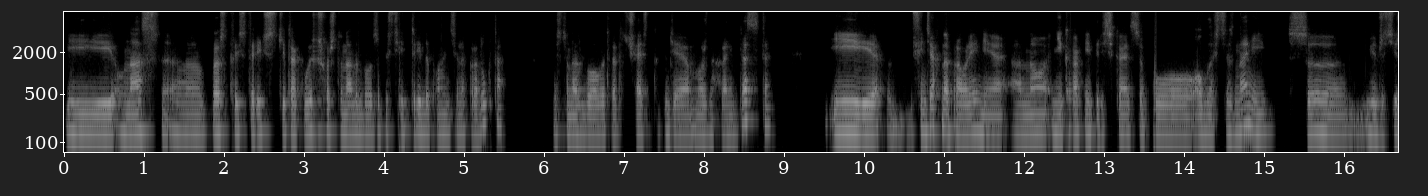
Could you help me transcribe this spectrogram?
и у нас э, просто исторически так вышло, что надо было запустить три дополнительных продукта. То есть у нас была вот эта часть, где можно хранить тесты. И финтех направление, оно никак не пересекается по области знаний с UGC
